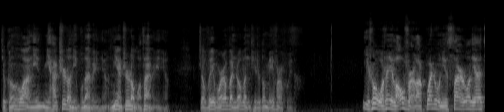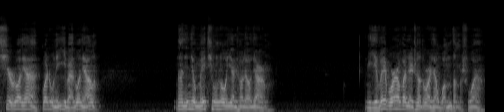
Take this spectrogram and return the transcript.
就更何况你你还知道你不在北京，你也知道我在北京，这微博上问这问题，这都没法回答。一说我是你老粉了，关注你三十多年、七十多年，关注你一百多年了，那您就没听说过验车聊价吗？你微博上问这车多少钱，我们怎么说呀？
